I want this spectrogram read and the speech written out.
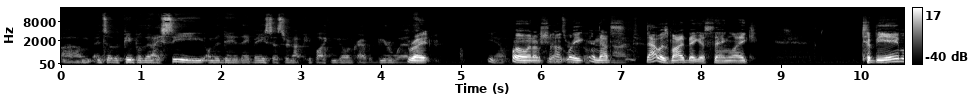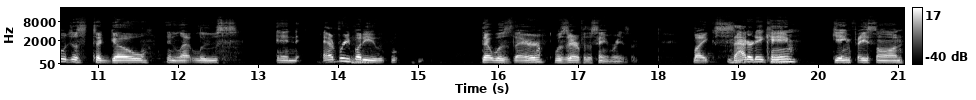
Um, and so the people that I see on a day to day basis are not people I can go and grab a beer with. Right. You know. Well, and I'm sure, like, and that's not. that was my biggest thing. Like, to be able just to go and let loose and everybody mm-hmm. That was there was there for the same reason like mm-hmm. saturday came game face on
